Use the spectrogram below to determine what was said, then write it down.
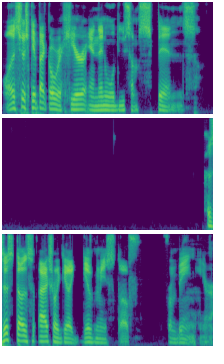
Well, let's just get back over here and then we'll do some spins. Because this does actually give me stuff from being here.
